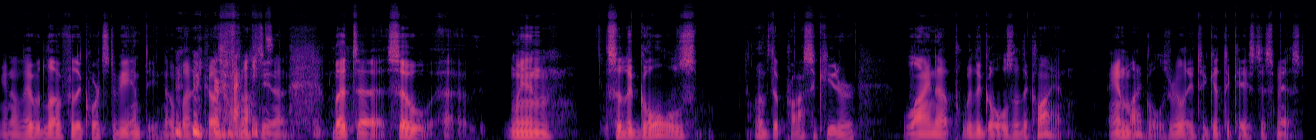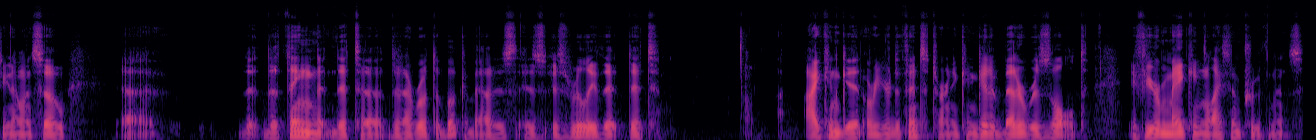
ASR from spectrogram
You know they would love for the courts to be empty. Nobody comes, Right. you know. But uh, so uh, when so the goals of the prosecutor line up with the goals of the client and my goals really to get the case dismissed you know and so uh, the the thing that that uh, that I wrote the book about is is is really that that I can get or your defense attorney can get a better result if you're making life improvements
